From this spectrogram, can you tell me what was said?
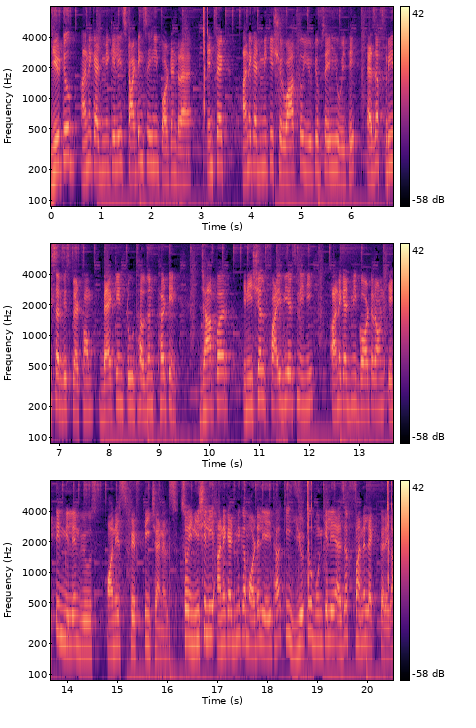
YouTube Unacademy के लिए स्टार्टिंग से ही इंपॉर्टेंट रहा है. इनफैक्ट अन अकेडमी की शुरुआत तो यूट्यूब से ही हुई थी. As a free service platform back in 2013 जहाँ पर इनिशियल फाइव ईयर्स में ही Unacademy got around 18 million views on its 50 channels so initially Unacademy का मॉडल यही था कि यूट्यूब उनके लिए एज अ फनल एक्ट करेगा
